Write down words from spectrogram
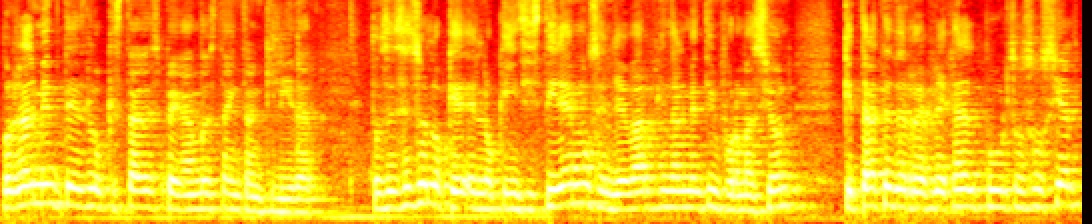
pues realmente es lo que está despegando esta intranquilidad. Entonces eso es lo que, en lo que insistiremos en llevar finalmente información que trate de reflejar el pulso social.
